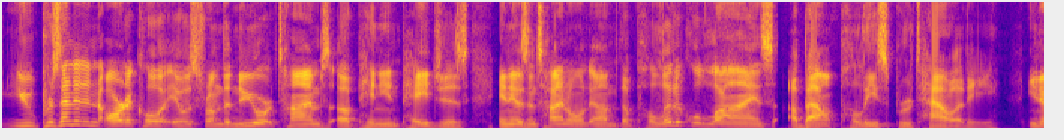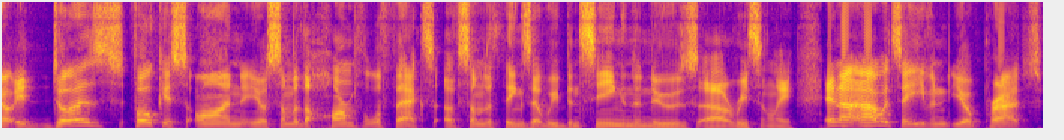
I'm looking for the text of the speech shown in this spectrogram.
you presented an article. It was from the New York Times opinion pages, and it was entitled um, "The Political Lies About Police Brutality." You know, it does focus on you know some of the harmful effects of some of the things that we've been seeing in the news uh, recently, and I, I, would say even you know perhaps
